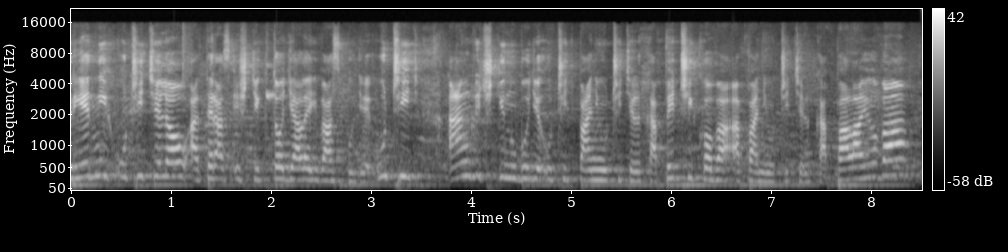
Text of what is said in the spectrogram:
triedných učiteľov a teraz ešte kto ďalej vás bude učiť. Angličtinu bude učiť pani učiteľka Pečiková a pani učiteľka Palajová.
